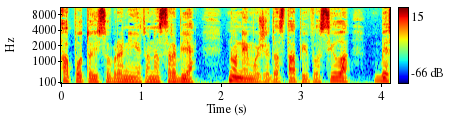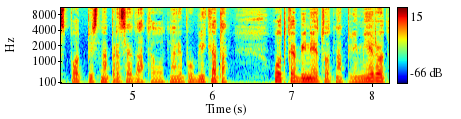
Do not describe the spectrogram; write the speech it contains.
а потоа и собранието на Србија, но не може да стапи во сила без подпис на председателот на Републиката од кабинетот на премиерот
